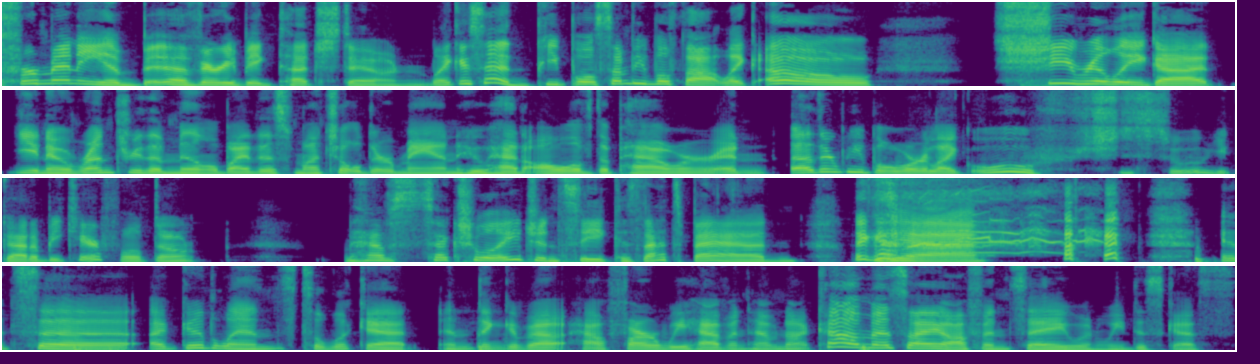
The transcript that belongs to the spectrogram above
for many a, a very big touchstone like i said people some people thought like oh she really got you know run through the mill by this much older man who had all of the power and other people were like ooh she's ooh, you got to be careful don't have sexual agency because that's bad. Like, yeah. it's a, a good lens to look at and think about how far we have and have not come, as I often say when we discuss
